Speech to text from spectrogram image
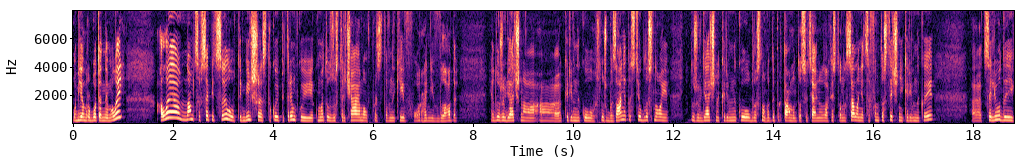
Об'єм роботи немалий, але нам це все під силу, тим більше з такою підтримкою, як ми тут зустрічаємо в представників органів влади. Я дуже вдячна керівнику служби зайнятості обласної, я дуже вдячна керівнику обласного департаменту соціального захисту населення. Це фантастичні керівники. Е, Це люди,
